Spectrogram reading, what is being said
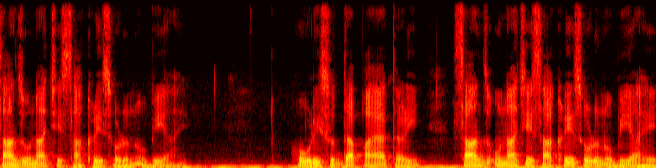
सांज उन्हाची साखळी सोडून उभी आहे. होडीसुद्धा पायातळी सांज उन्हाची साखळी सोडून उभी आहे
